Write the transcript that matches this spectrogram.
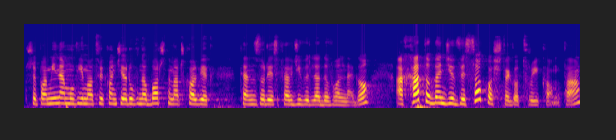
przypominam, mówimy o trójkącie równobocznym, aczkolwiek ten wzór jest prawdziwy dla dowolnego, a H to będzie wysokość tego trójkąta,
